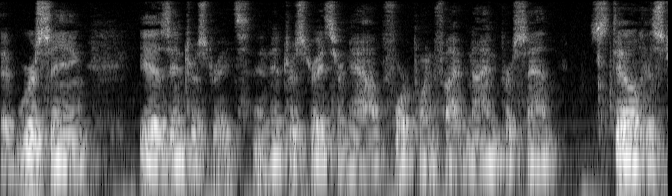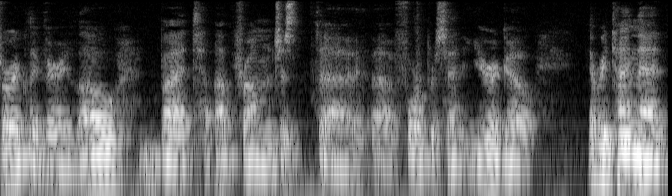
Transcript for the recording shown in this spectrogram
that we're seeing is interest rates, and interest rates are now four point five nine percent. Still historically very low, but up from just uh, four percent a year ago. Every time that,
